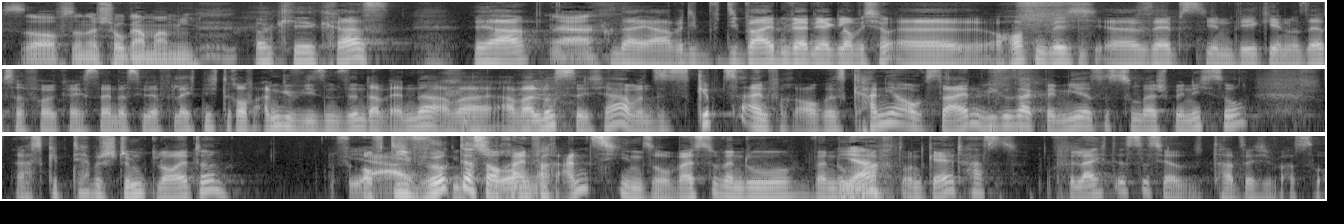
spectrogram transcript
so auf so eine Sugar Mami. Okay, krass. Ja. ja. Naja, aber die, die beiden werden ja, glaube ich, äh, hoffentlich äh, selbst ihren Weg gehen und selbst erfolgreich sein, dass sie da vielleicht nicht darauf angewiesen sind am Ende, aber, aber lustig, ja. Und es gibt es einfach auch. Es kann ja auch sein, wie gesagt, bei mir ist es zum Beispiel nicht so. Es gibt ja bestimmt Leute, ja, auf die wirkt das auch einfach ne? anziehen, so, weißt du, wenn du, wenn du ja. Macht und Geld hast. Vielleicht ist es ja tatsächlich was so.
